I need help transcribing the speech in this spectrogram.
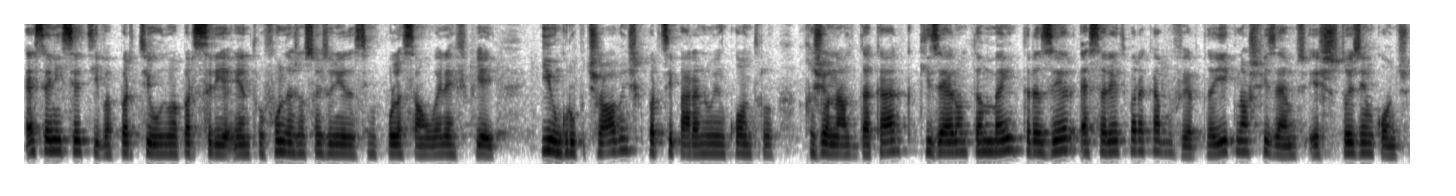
Essa iniciativa partiu de uma parceria entre o Fundo das Nações Unidas em População, o NFPA, e um grupo de jovens que participaram no encontro regional de Dakar, que quiseram também trazer essa rede para Cabo Verde. Daí que nós fizemos estes dois encontros,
